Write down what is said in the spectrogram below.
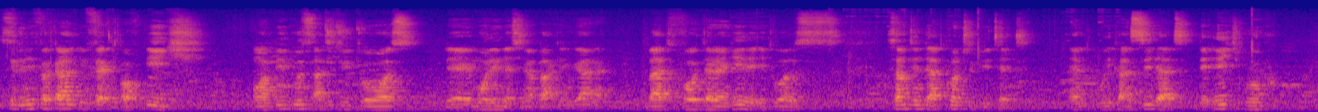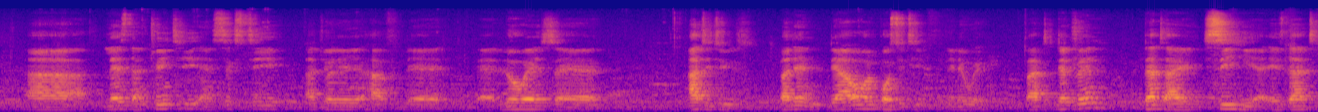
significant effect of age on people's attitude towards the Mole National Park in Ghana. But for Tarangire, it was something that contributed. And we can see that the age group uh, less than 20 and 60 actually have the uh, lowest uh, attitudes but then they are all positive in a way. But the trend that I see here is that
